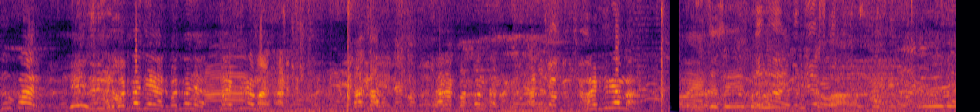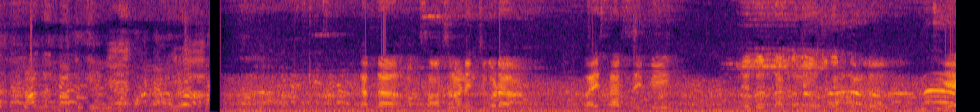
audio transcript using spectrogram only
సూపర్. పట్టుకో గత ఒక సంవత్సరం నుంచి కూడా వైఎస్ఆర్సీపీ నెల్లూరు నగర నియోజకవర్గంలో ఏ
